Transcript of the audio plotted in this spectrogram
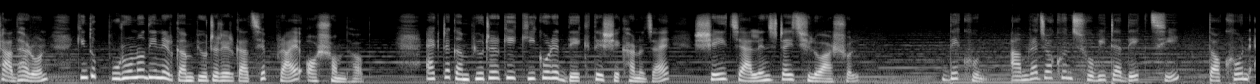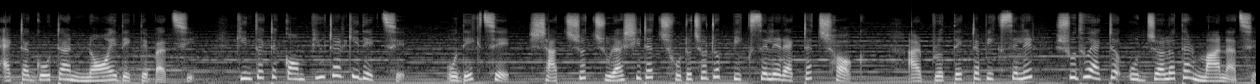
সাধারণ, কিন্তু পুরনো দিনের কম্পিউটারের কাছে প্রায় অসম্ভব। একটা কম্পিউটারকে কি করে দেখতে শেখানো যায়, সেই চ্যালেঞ্জটাই ছিল আসল। দেখুন, আমরা যখন ছবিটা দেখছি, তখন একটা গোটা নয় দেখতে পাচ্ছি, কিন্তু একটা কম্পিউটার কি দেখছে? ও দেখছে সাতশো চুরাশিটা ছোট ছোট পিক্সেলের একটা ছক। আর প্রত্যেকটা পিক্সেলের শুধু একটা উজ্জ্বলতার মান আছে।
